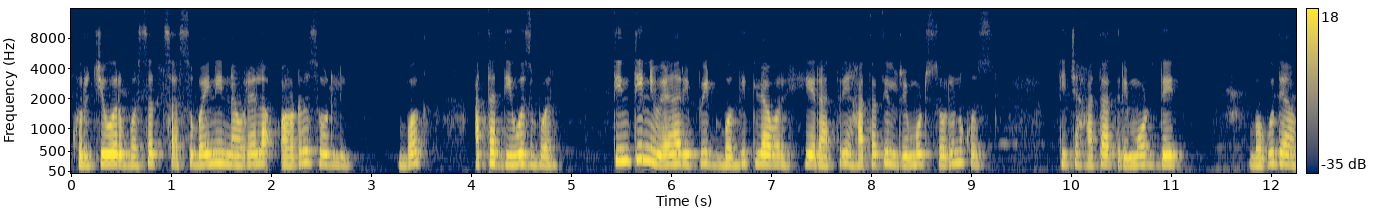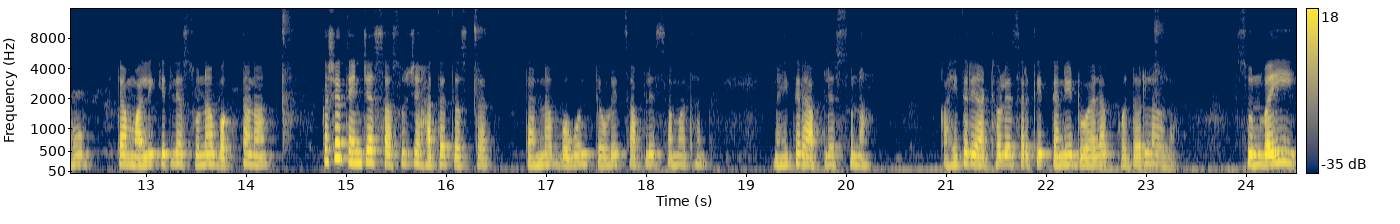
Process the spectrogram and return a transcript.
खुर्चीवर बसत सासूबाईंनी नवऱ्याला ऑर्डर सोडली. बघ आता दिवसभर तीन तीन वेळा रिपीट बघितल्यावर हे रात्री हातातील रिमोट सोडू नकोस. तिच्या हातात रिमोट देत बघू द्या हो. त्या मालिकेतल्या सुना बघताना कशा त्यांच्या सासूच्या हातात असतात? त्यांना बघून तेवढेच आपले समाधान. नाहीतर आपल्या सुना काहीतरी आठवल्यासारखे त्यांनी डोळ्याला पदर लावला. सुनबाई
